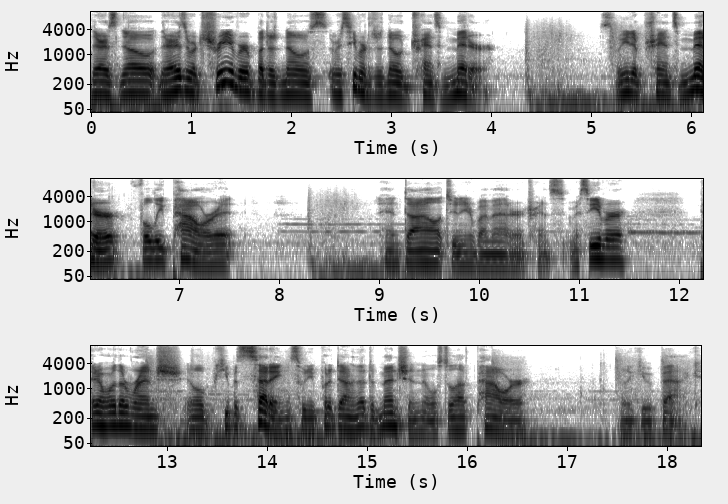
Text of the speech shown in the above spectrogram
there's no, there is a retriever, but there's no receiver, there's no transmitter. So we need a transmitter, fully power it, and dial it to nearby matter. Trans receiver, pick up with a wrench, it'll keep its settings, so when you put it down in the dimension, it will still have power when you give it back.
